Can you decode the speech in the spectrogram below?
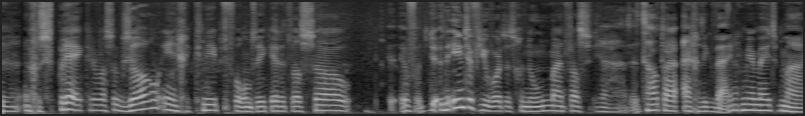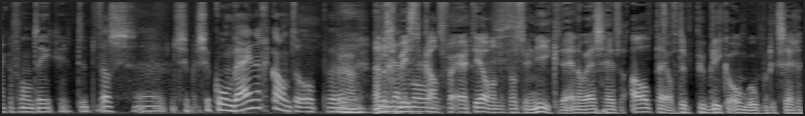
een gesprek, er was ook zo ingeknipt, vond ik. En het was zo... Een interview wordt het genoemd, maar het, was, ja, het had daar eigenlijk weinig meer mee te maken, vond ik. Het, was, eh, ze, ze kon weinig kanten op. eh, Ja. En de gemiste kans voor RTL, want het was uniek. De NOS heeft altijd, of de publieke omroep moet ik zeggen...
